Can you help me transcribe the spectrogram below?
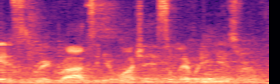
Hey, this is Rick Rocks, and you're watching the Celebrity Newsroom.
